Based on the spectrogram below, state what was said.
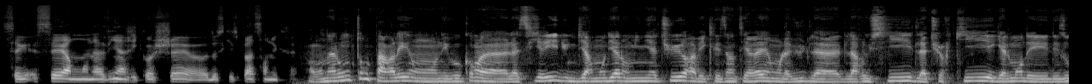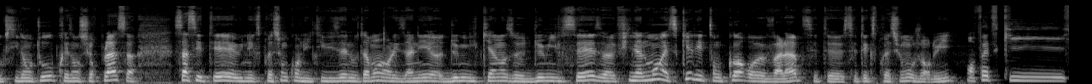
c'est à mon avis un ricochet euh, de ce qui se passe en Ukraine. on a longtemps parlé en évoquant la, Syrie d'une guerre mondiale en miniature avec les intérêts, on l'a vu, de la, Russie, de la Turquie, également des, Occidentaux présents sur place. Ça, c'était une expression qu'on utilisait notamment dans les années 2015-2016. Finalement, est-ce qu'elle est encore euh, valable, cette, cette expression aujourd'hui? En fait, ce qui,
